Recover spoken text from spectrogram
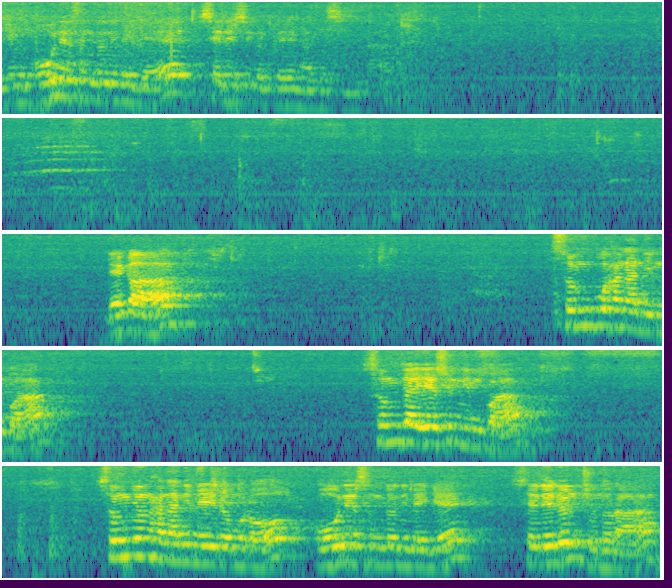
지금 보은의 성도님에게 세례식을 거행하겠습니다. 내가 성부 하나님과 성자 예수님과 성령 하나님의 이름으로 고은의 성도님에게 세례를 주노라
